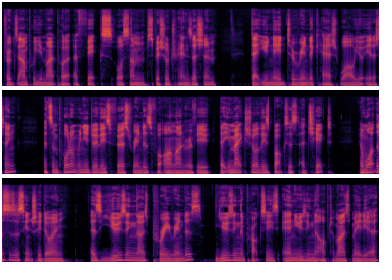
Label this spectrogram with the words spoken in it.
for example, you might put effects or some special transition that you need to render cache while you're editing. It's important when you do these first renders for online review that you make sure these boxes are checked. And what this is essentially doing is using those pre-renders, using the proxies and using the optimized media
